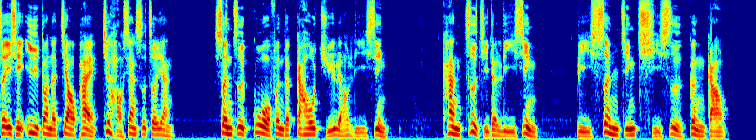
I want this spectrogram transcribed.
这一些异端的教派就好像是这样，甚至过分的高举了理性，看自己的理性比圣经启示更高，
